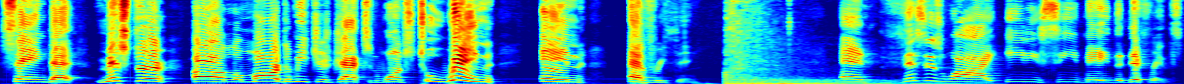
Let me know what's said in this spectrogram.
saying that mr uh, lamar demetrius jackson wants to win in everything and this is why EDC made the difference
